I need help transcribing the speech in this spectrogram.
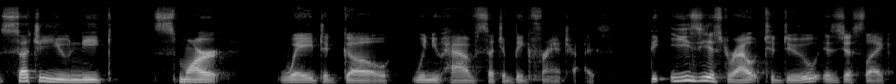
such a unique, smart way to go when you have such a big franchise. The easiest route to do is just like,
